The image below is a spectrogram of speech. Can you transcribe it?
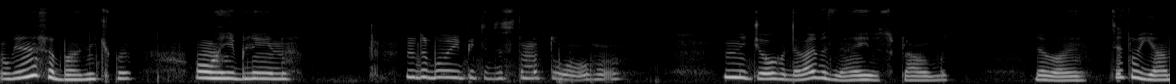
наша баночка? Ой, блин. Треба було і піти до стоматолога. Ну нічого, давай без неї справимось. Давай. Це твоя.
